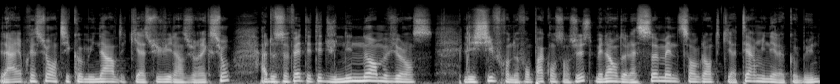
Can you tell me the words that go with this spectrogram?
La répression anticommunarde qui a suivi l'insurrection a de ce fait été d'une énorme violence. Les chiffres ne font pas consensus, mais lors de la semaine sanglante qui a terminé la commune,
